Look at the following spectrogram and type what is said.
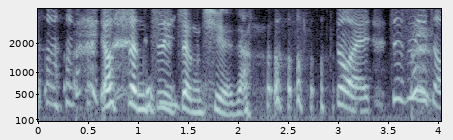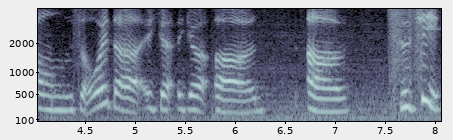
要政治正确这样，对，这是一种所谓的一个一个呃呃。瓷器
